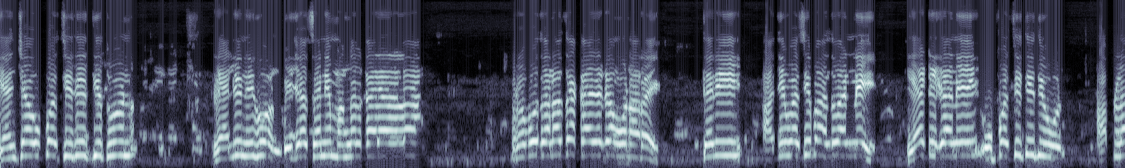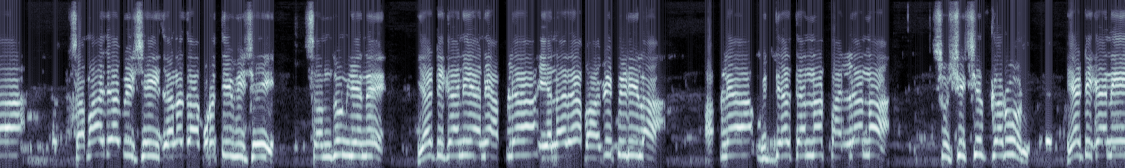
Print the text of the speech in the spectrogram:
यांच्या उपस्थितीत तिथून रॅली निघून बिजासनी मंगल कार्यालयाला प्रबोधनाचा कार्यक्रम होणार आहे. तरी आदिवासी बांधवांनी या ठिकाणी उपस्थिती देऊन आपला समाजाविषयी जनजागृतीविषयी समजून घेणे या ठिकाणी आणि आपल्या येणाऱ्या भावी पिढीला आपल्या विद्यार्थ्यांना पाल्यांना सुशिक्षित करून या ठिकाणी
